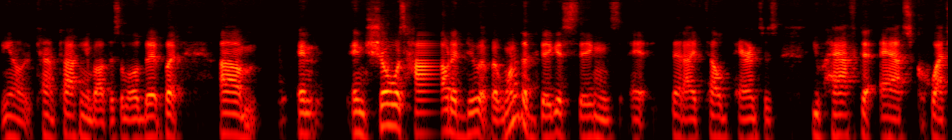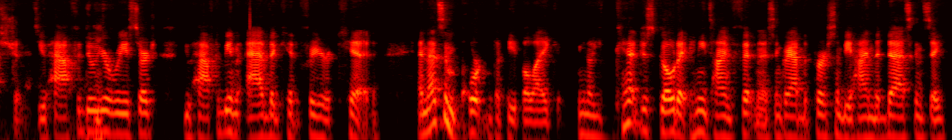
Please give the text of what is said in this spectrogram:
you know, kind of talking about this a little bit, but um, and and show us how to do it. But one of the biggest things eh, that I tell parents is you have to ask questions. You have to do mm-hmm. your research. You have to be an advocate for your kid and that's important to people like you know you can't just go to anytime fitness and grab the person behind the desk and say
